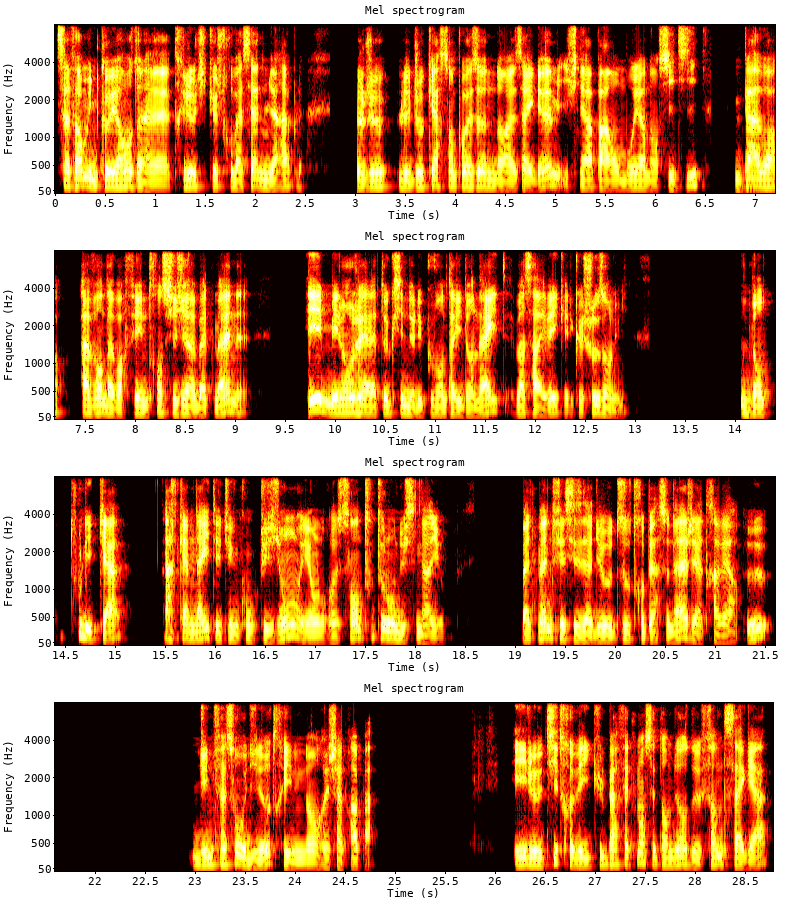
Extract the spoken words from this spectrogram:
Ça forme une cohérence dans la trilogie que je trouve assez admirable. Le, jo- le Joker s'empoisonne dans Asylum, il finira par en mourir dans City, mais avant d'avoir fait une transfusion à Batman, et mélangé à la toxine de l'épouvantail dans Night, eh ben, ça réveille quelque chose en lui. Dans tous les cas, Arkham Knight est une conclusion, et on le ressent tout au long du scénario. Batman fait ses adieux aux autres personnages, et à travers eux, d'une façon ou d'une autre, il n'en réchappera pas. Et le titre véhicule parfaitement cette ambiance de fin de saga,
